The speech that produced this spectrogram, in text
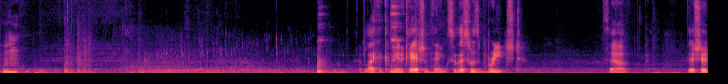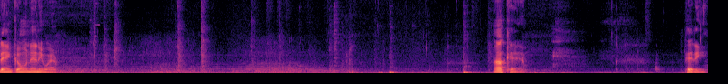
Hmm. Like a communication thing. So this was breached. So this shit ain't going anywhere. Okay. Pity.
